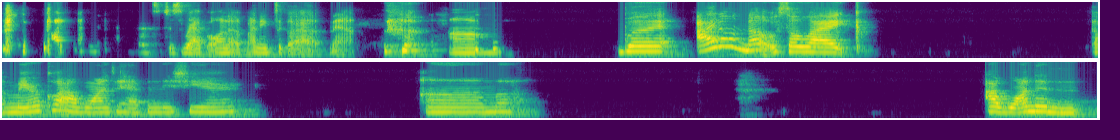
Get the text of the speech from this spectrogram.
Let's just wrap on up. I need to go out now. um, but I don't know. So, like, a miracle I wanted to happen this year. Um, I want to.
